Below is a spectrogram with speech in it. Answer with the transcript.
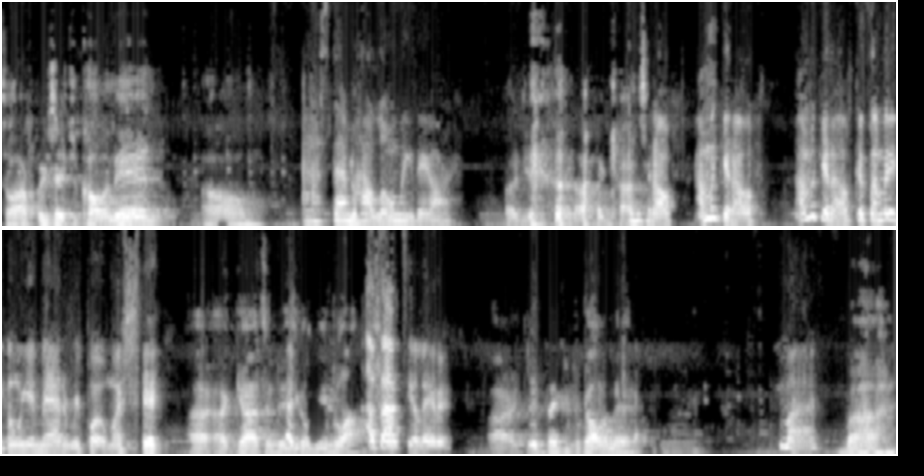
So I appreciate you calling in. Um, ask them how lonely they are. I I'm got gonna you. get off. I'm gonna get off. I'm gonna get off because somebody gonna get mad and report my shit. I, I got you. Then you're gonna be blocked. I'll talk to you later. All right, then. Thank you for calling in. Bye. Bye.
